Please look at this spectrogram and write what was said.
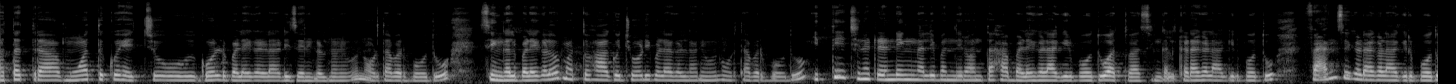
ಹತ್ತತ್ರ ಮೂವತ್ತಕ್ಕೂ ಹೆಚ್ಚು ಗೋಲ್ಡ್ ಬಳೆಗಳ ಡಿಸೈನ್ಗಳನ್ನ ನೀವು ನೋಡ್ತಾ ಬರ್ಬೋದು ಸಿಂಗಲ್ ಬಳೆಗಳು ಮತ್ತು ಹಾಗೂ ಜೋಡಿ ಬಳೆಗಳನ್ನ ನೀವು ನೋಡ್ತಾ ಬರ್ಬೋದು. ಇತ್ತೀಚಿನ ಟ್ರೆಂಡಿಂಗ್ನಲ್ಲಿ ಬಂದಿರುವಂತಹ ಬಳೆಗಳಾಗಿರ್ಬೋದು ಅಥವಾ ಸಿಂಗಲ್ ಕಡಗಳಾಗಿರ್ಬೋದು ಫ್ಯಾನ್ಸಿ ಕಡಗಳಾಗಿರ್ಬೋದು,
